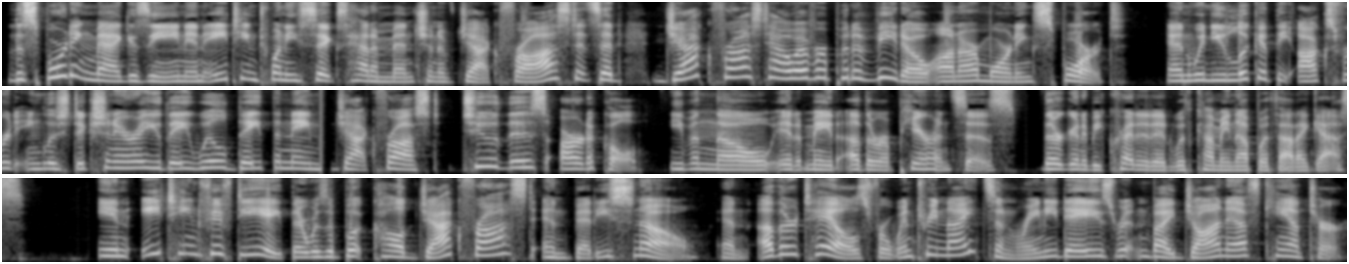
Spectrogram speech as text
The Sporting magazine in 1826 had a mention of Jack Frost. It said, Jack Frost, however, put a veto on our morning sport. And when you look at the Oxford English Dictionary, they will date the name Jack Frost to this article, even though it made other appearances. They're going to be credited with coming up with that, I guess. In 1858, there was a book called Jack Frost and Betty Snow and Other Tales for Wintry Nights and Rainy Days, written by John F. Cantor.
